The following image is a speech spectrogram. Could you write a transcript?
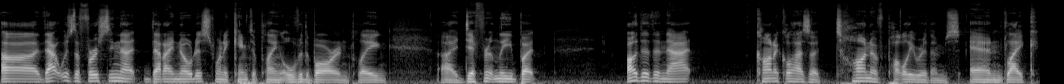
uh, that was the first thing that, that I noticed when it came to playing over the bar and playing uh, differently. But other than that, Konnakol has a ton of polyrhythms, and like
